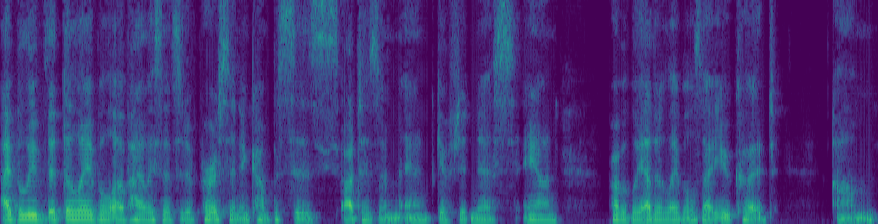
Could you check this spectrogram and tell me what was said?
I believe that the label of highly sensitive person encompasses autism and giftedness and probably other labels that you could, um,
